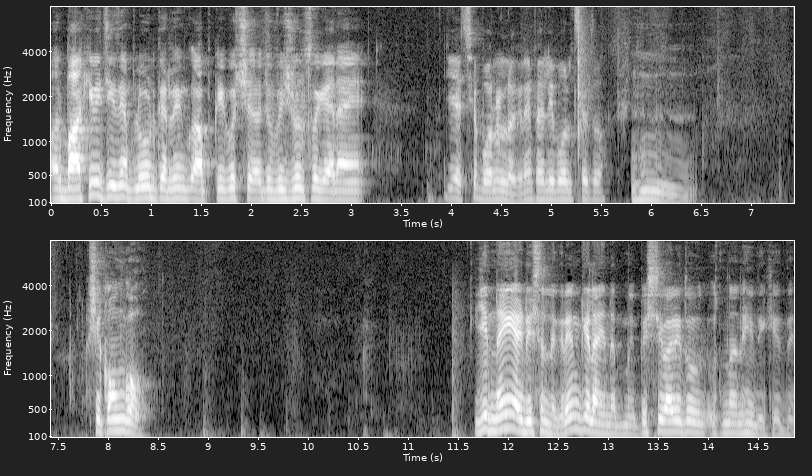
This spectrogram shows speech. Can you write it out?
और बाकी भी चीज़ें अपलोड कर रहे हैं आपके कुछ जो विजुअल्स वगैरह हैं। ये अच्छे बॉलर लग रहे हैं पहली बॉल से तो। शिकोंगो। ये नए एडिशन लग रहे हैं इनके लाइनअप में। पिछली बारी तो उतना नहीं दिखे थे।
